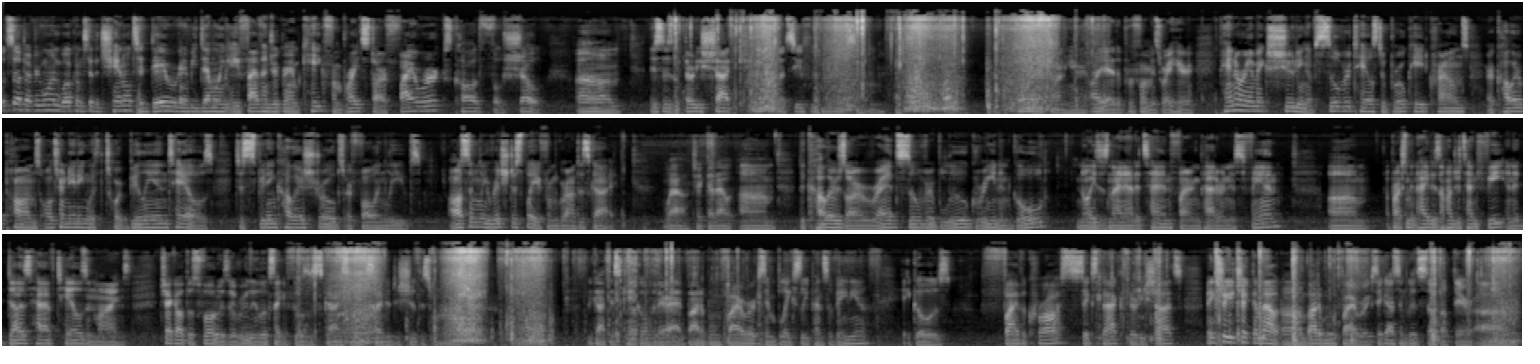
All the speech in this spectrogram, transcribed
What's up everyone? Welcome to the channel. Today we're going to be demoing a 500 gram cake from Bright Star Fireworks called Fo Show. Um, this is a 30 shot cake. Let's see if we can get some performance on here. Oh yeah, the performance right here. Panoramic shooting of silver tails to brocade crowns or color palms alternating with tourbillon tails to spitting color strobes or falling leaves. Awesomely rich display from ground to sky. Wow, check that out. Um, the colors are red, silver, blue, green, and gold. Noise is 9 out of 10. Firing pattern is fan. Um, approximate height is 110 feet, and it does have tails and mines. Check out those photos. It really looks like it fills the sky, so I'm excited to shoot this one. We got this cake over there at Badaboom Fireworks in Blakeslee, Pennsylvania. It goes five across, six back, 30 shots. Make sure you check them out, um, Badaboom Fireworks. They got some good stuff up there. Um,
